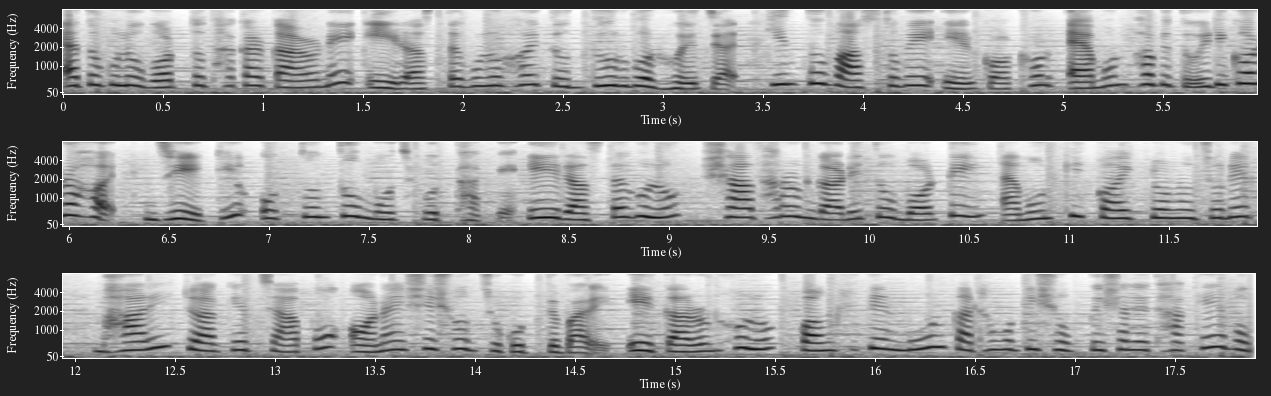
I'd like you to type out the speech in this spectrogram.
এতগুলো গর্ত থাকার কারণে এই রাস্তাগুলো হয়তো দুর্বল হয়ে যায়। কিন্তু বাস্তবে এর গঠন এমনভাবে তৈরি করা হয়, যে এটি অত্যন্ত মজবুত থাকে। এই রাস্তাগুলো সাধারণ গাড়ি তো বটেই, এমনকি কয়েক টন ওজনের ভারী ট্রাকের চাপও অনায়াসে সহ্য করতে পারে। এর কারণ হলো, কংক্রিটের মূল কাঠামোটি শক্তিশালী থাকে এবং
